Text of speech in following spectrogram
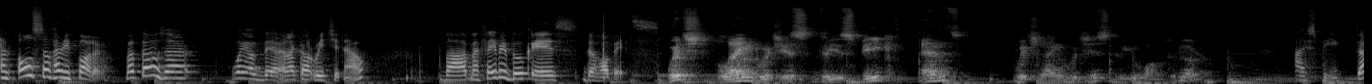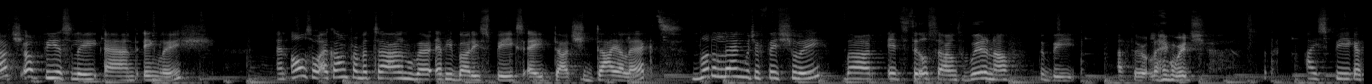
And also Harry Potter. But those are way up there and I can't reach it now. But my favorite book is The Hobbits. Which languages do you speak and which languages do you want to learn? I speak Dutch, obviously, and English. And also, I come from a town where everybody speaks a Dutch dialect. Not a language officially, but it still sounds weird enough to be a third language. I speak a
